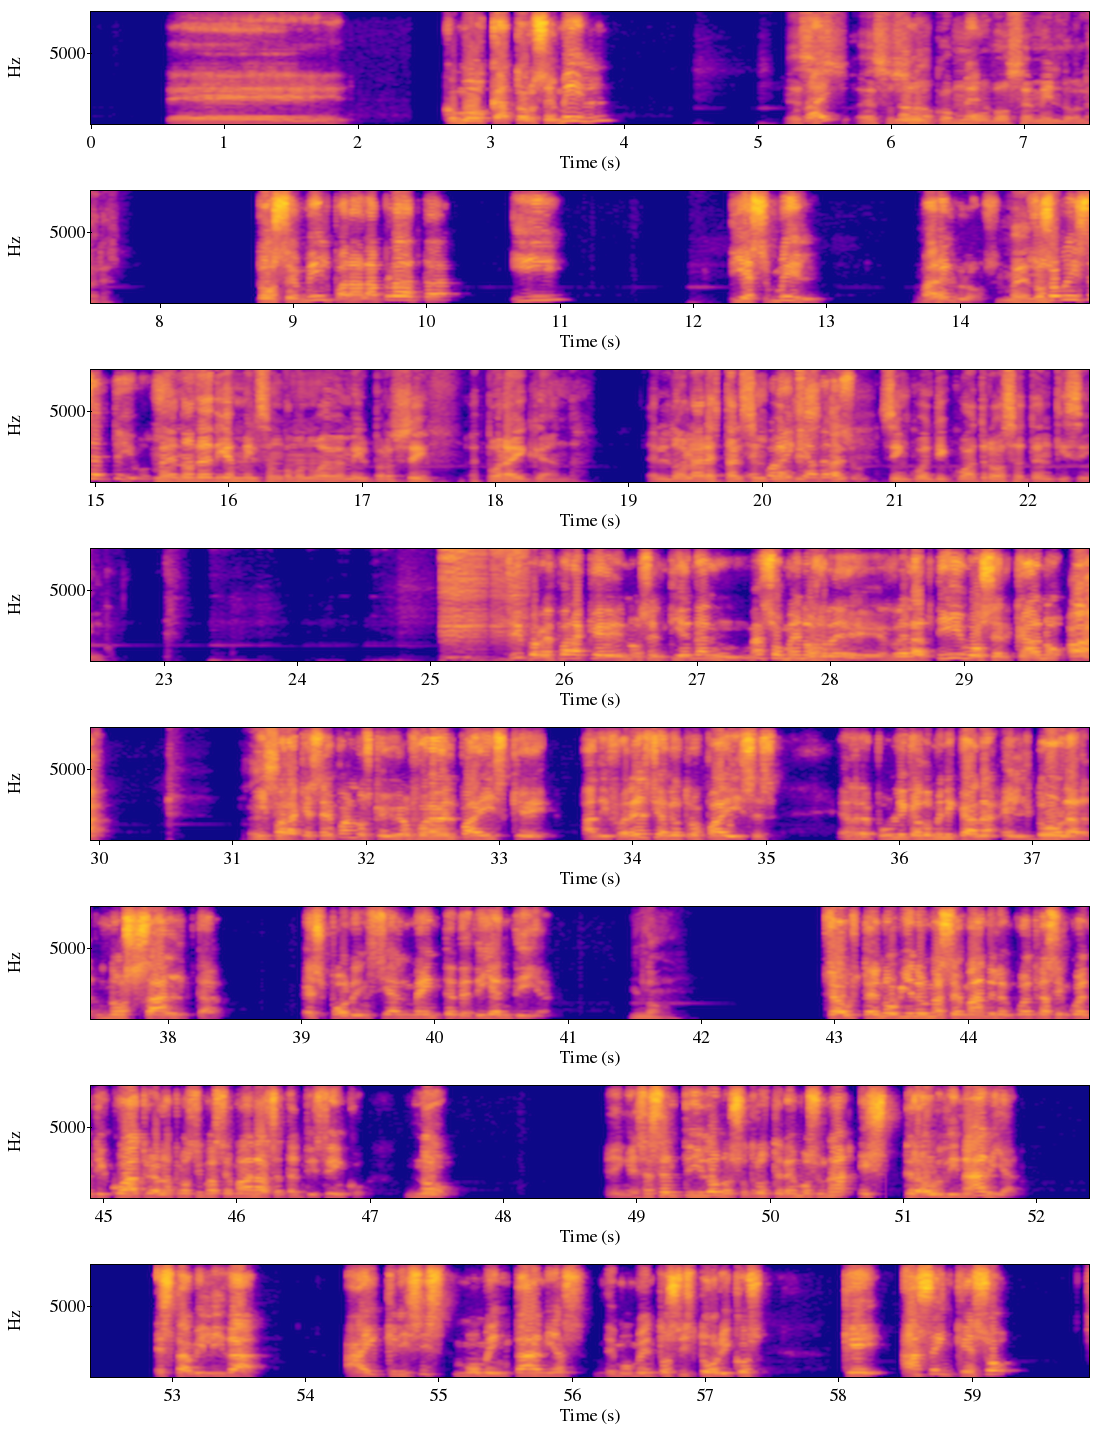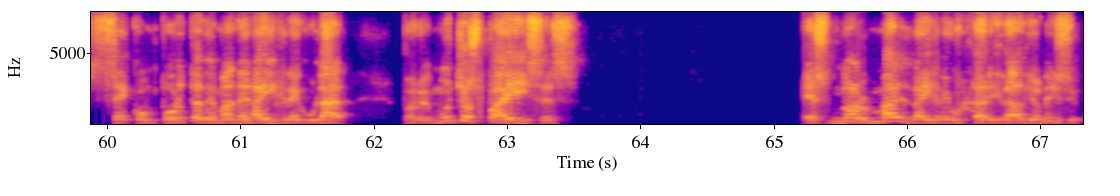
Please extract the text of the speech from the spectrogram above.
eh, como 14 mil, Esos, Right? esos No, son no, como menos. 12 mil dólares. 12 mil para la plata y 10 mil para el bronce. Menos- Esos son incentivos. Menos de 10 mil son como 9 mil, pero sí, es por ahí que anda. El dólar está al, Es por ahí que 50 anda el al asunto. 54.75. Sí, pero es para que nos entiendan más o menos re- relativo, cercano a. Y para que sepan los que viven fuera del país que, a diferencia de otros países, en República Dominicana el dólar no salta exponencialmente de día en día. No. O sea, usted no viene una semana y lo encuentra a 54 y a la próxima semana a 75. No. En ese sentido, nosotros tenemos una extraordinaria estabilidad. Hay crisis momentáneas de momentos históricos que hacen que eso se comporte de manera irregular. Pero en muchos países es normal la irregularidad, Dionisio.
